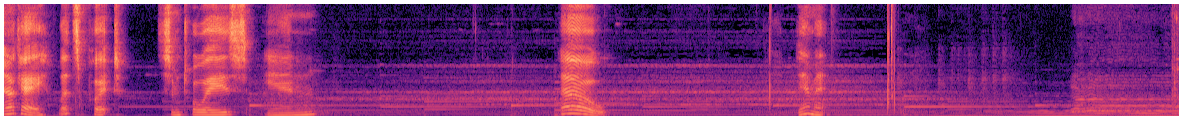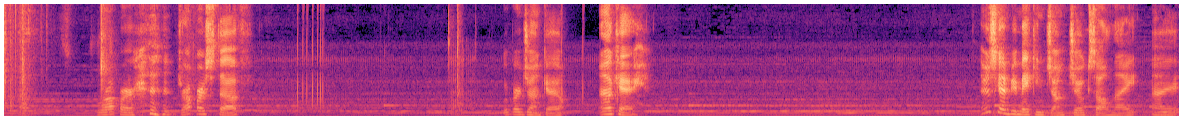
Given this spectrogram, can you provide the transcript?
Okay, let's put some toys in. Oh. Damn it. Drop our drop our stuff. Whip our junk out. Okay. I'm just gonna be making junk jokes all night. I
